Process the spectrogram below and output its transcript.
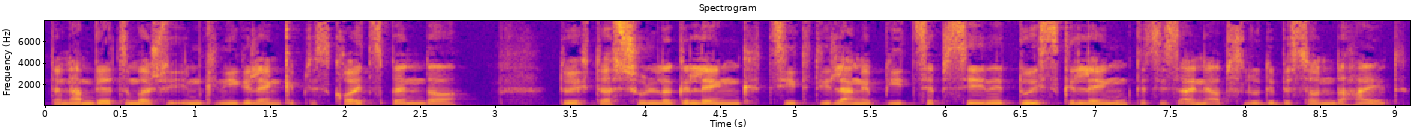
Dann haben wir zum Beispiel im Kniegelenk gibt es Kreuzbänder, durch das Schultergelenk zieht die lange Bizepssehne durchs Gelenk. Das ist eine absolute Besonderheit.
